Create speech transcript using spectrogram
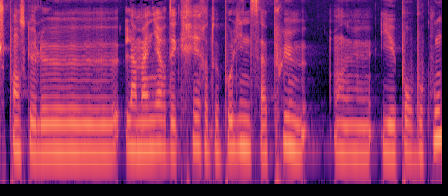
Je pense que le, la manière d'écrire de Pauline, sa plume, euh, y est pour beaucoup.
